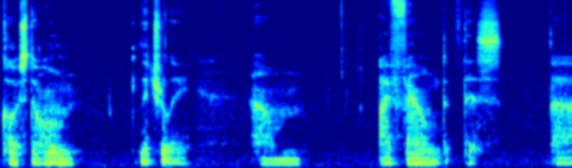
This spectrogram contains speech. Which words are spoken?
close to home, literally. Um, I found this uh,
